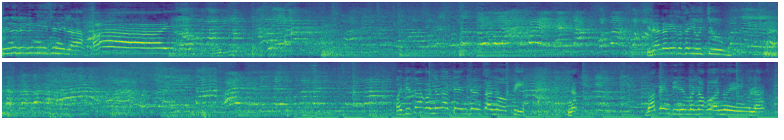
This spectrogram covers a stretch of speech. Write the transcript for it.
Sino lilinisin nila? Hi! Ilalagay ko sa YouTube. O dito ako ng attendance ano, P. Na, bakit hindi naman ako ano eh, wala.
